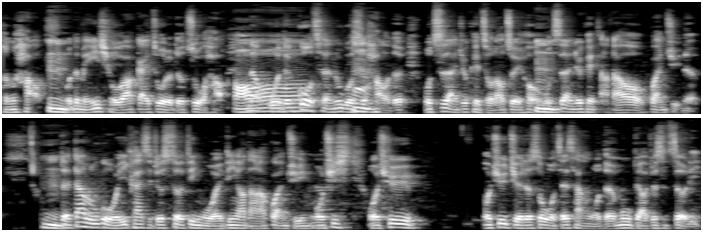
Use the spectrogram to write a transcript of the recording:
很好。嗯，我的每一球我要该做的都做好。哦，那我的过程如果是好的，我自然就可以走到最后，我自然就可以打到冠军了。嗯，对，但如果我一开始就设定我一定要拿到冠军，我去，我去，我去觉得说我这场我的目标就是这里，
